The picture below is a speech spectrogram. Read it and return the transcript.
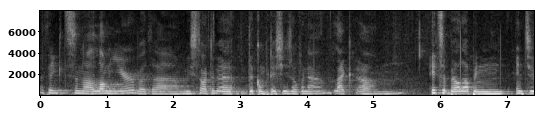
I think it's been a long year, but uh, we started uh, the competition is over now. Like um, it's a build up in into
